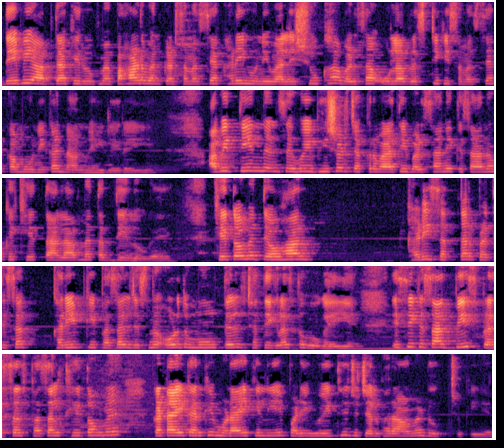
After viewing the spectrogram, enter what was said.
देवी आपदा के रूप में पहाड़ बनकर समस्या खड़ी होने वाली सूखा वर्षा ओलावृष्टि की समस्या कम होने का नाम नहीं ले रही है। अभी तीन दिन से हुई भीषण चक्रवाती वर्षा ने किसानों के खेत तालाब में तब्दील हो गए। खेतों में त्योहार, खड़ी सत्तर प्रतिशत खरीफ की फ़सल जिसमें उर्द मूंग तिल क्षतिग्रस्त हो गई है। इसी के साथ 20 प्रतिशत फ़सल खेतों में कटाई करके मुड़ाई के लिए पड़ी हुई थी, जो जल भराव में डूब चुकी है।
